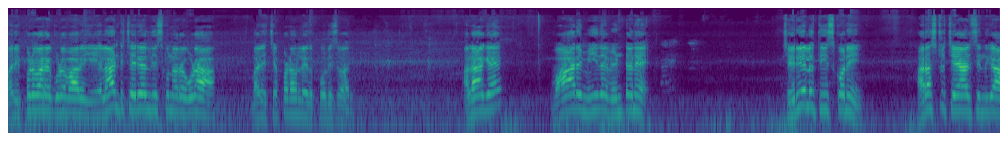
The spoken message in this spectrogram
మరి ఇప్పటివరకు కూడా వారు ఎలాంటి చర్యలు తీసుకున్నారో కూడా మరి చెప్పడం లేదు పోలీసు వారు. అలాగే వారి మీద వెంటనే చర్యలు తీసుకొని అరెస్టు చేయాల్సిందిగా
